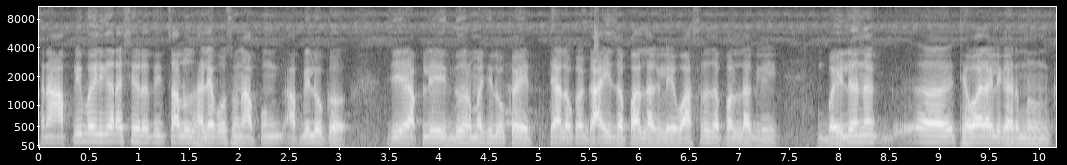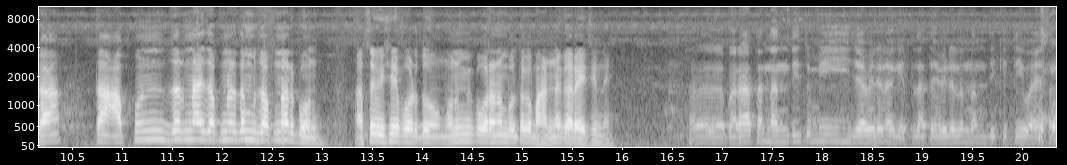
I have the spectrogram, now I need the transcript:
कारण आपली बैलगाडा शर्यती चालू झाल्यापासून आपण आपली लोक जे आपले हिंदू धर्माची लोक आहेत त्या लोक गायी जपायला लागले वासरं जपायला लागली बैलनं ठेवायला लागले घर म्हणून. का? तर आपण जर नाही जपणार तर मग जपणार कोण? असा विषय पडतो. म्हणून मी पोरांना बोलतो का भांडणं करायची नाही. बरं आता नंदी तुम्ही ज्या वेळेला घेतला त्यावेळेला नंदी किती व्हायचं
